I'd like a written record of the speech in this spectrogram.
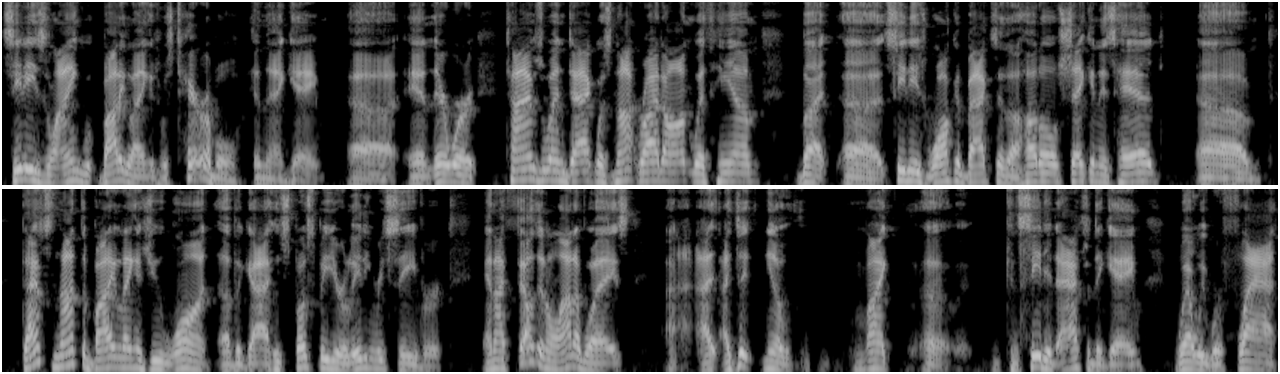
CeeDee's langu- body language was terrible in that game, uh, and there were times when Dak was not right on with him. But uh, CeeDee's walking back to the huddle, shaking his head. Um, that's not the body language you want of a guy who's supposed to be your leading receiver. And I felt in a lot of ways, I, I, I think, you know, Mike uh, conceded after the game, well, we were flat.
